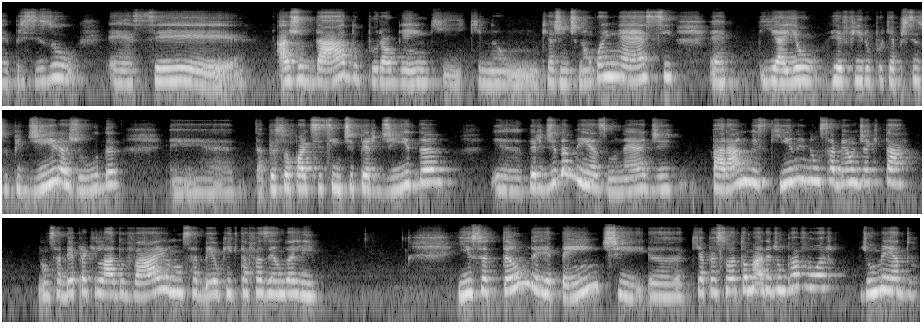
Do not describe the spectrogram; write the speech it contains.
É preciso é, ser ajudado por alguém que, que, não, que a gente não conhece, é, e aí eu refiro porque é preciso pedir ajuda, é, a pessoa pode se sentir perdida, é, perdida mesmo, né, de parar numa esquina e não saber onde é que está, não saber para que lado vai ou não saber o que está fazendo ali. E isso é tão de repente uh, que a pessoa é tomada de um pavor, de um medo,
